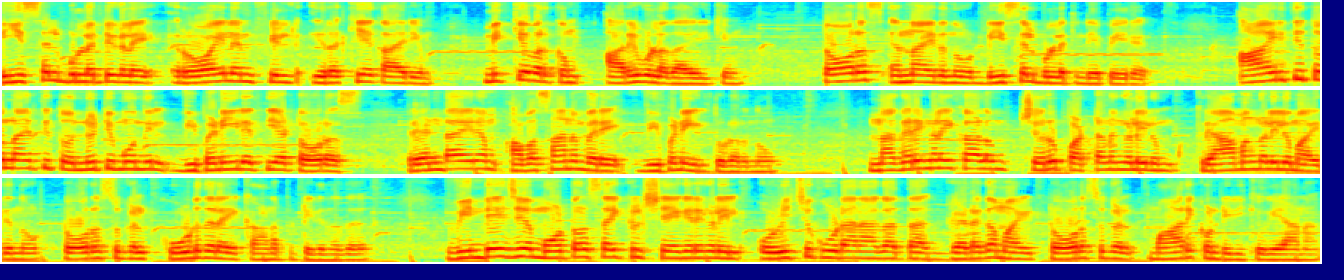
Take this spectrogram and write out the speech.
ഡീസൽ ബുള്ളറ്റുകളെ റോയൽ എൻഫീൽഡ് ഇറക്കിയ കാര്യം മിക്കവർക്കും അറിവുള്ളതായിരിക്കും. ടോറസ് എന്നായിരുന്നു ഡീസൽ ബുള്ളറ്റിന്റെ പേര്. ആയിരത്തി തൊള്ളായിരത്തി തൊണ്ണൂറ്റി മൂന്നിൽ വിപണിയിലെത്തിയ ടോറസ് രണ്ടായിരം അവസാനം വരെ വിപണിയിൽ തുടർന്നു. നഗരങ്ങളെക്കാളും ചെറു പട്ടണങ്ങളിലും ഗ്രാമങ്ങളിലുമായിരുന്നു ടോറസുകൾ കൂടുതലായി കാണപ്പെട്ടിരുന്നത്. വിന്റേജ് മോട്ടോർ സൈക്കിൾ ശേഖരങ്ങളിൽ ഒഴിച്ചുകൂടാനാകാത്ത ഘടകമായി ടോറസുകൾ മാറിക്കൊണ്ടിരിക്കുകയാണ്.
